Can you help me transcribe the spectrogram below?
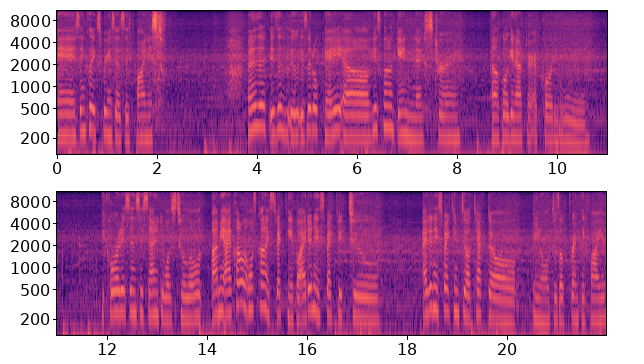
And Sinclair experience as its finest. is it is it is it okay? Uh, he's gonna gain next turn. I'll go again after according. Ooh. Recorded since his sanity was too low. I mean, I kind of was kind of expecting it, but I didn't expect it to. I didn't expect him to attack the, you know, to the friendly fire.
